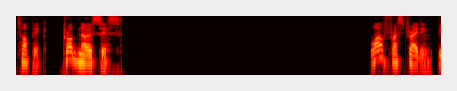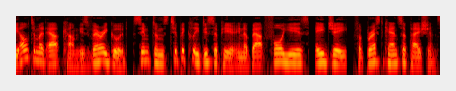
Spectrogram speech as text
Topic: Prognosis While frustrating, the ultimate outcome is very good. Symptoms typically disappear in about four years, e.g., for breast cancer patients.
